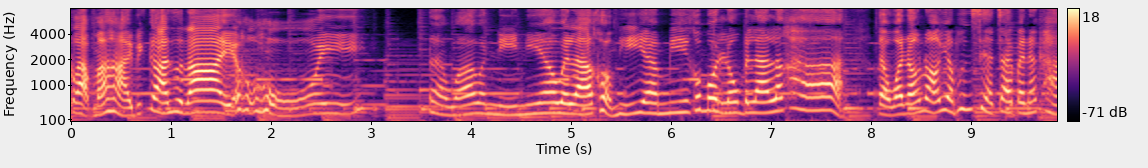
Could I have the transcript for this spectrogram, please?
กลับมาหายพิการซะได้โอ้โห แต่ว่าวันนี้เนี่ยเวลาของพี่ยามีก็หมดลงไปแล้วล่ะค่ะ แต่ว่าน้องๆอย่าเพิ่งเสียใจไปนะคะ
